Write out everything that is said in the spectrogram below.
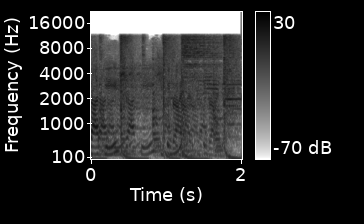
Rakesh Rakesh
